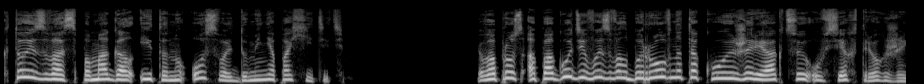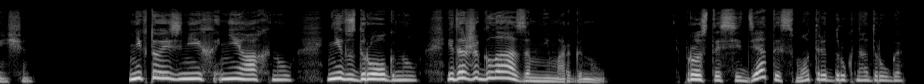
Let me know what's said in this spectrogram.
Кто из вас помогал Итану Освальду меня похитить? Вопрос о погоде вызвал бы ровно такую же реакцию у всех трех женщин. Никто из них не ахнул, не вздрогнул и даже глазом не моргнул. просто сидят и смотрят друг на друга.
